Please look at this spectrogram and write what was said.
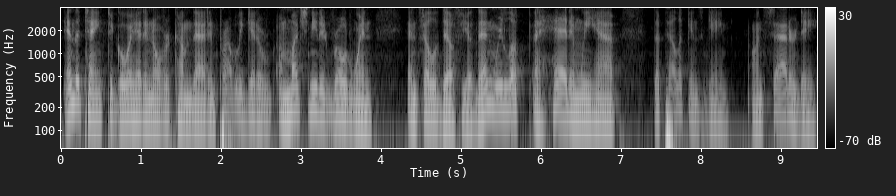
in the tank to go ahead and overcome that and probably get a, a much needed road win in Philadelphia. Then we look ahead and we have the Pelicans game on Saturday.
